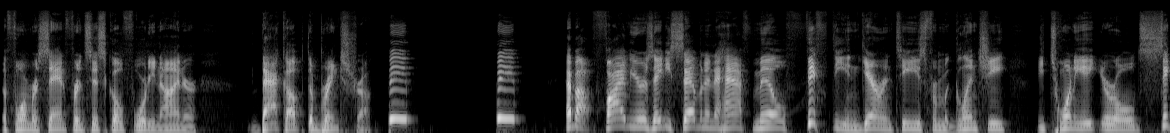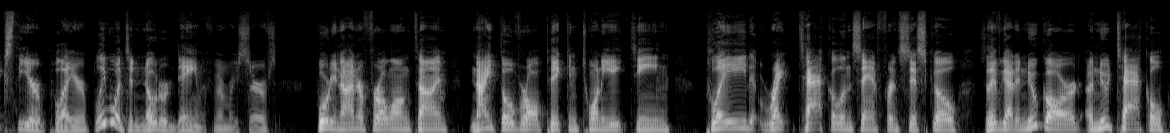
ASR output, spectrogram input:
the former San Francisco 49er, back up the Brinks truck. Beep, beep. About five years, 87 and a half mil, 50 in guarantees for McGlinchey, the 28 year old sixth year player. I believe went to Notre Dame, if memory serves. 49er for a long time, ninth overall pick in 2018, played right tackle in San Francisco. So they've got a new guard, a new tackle,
